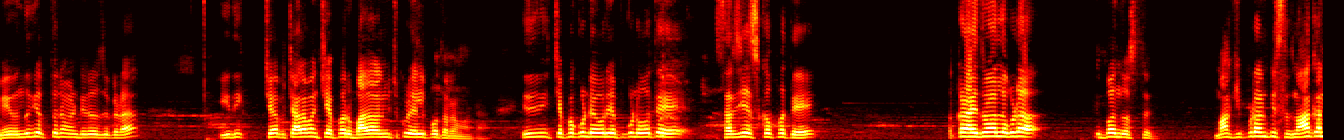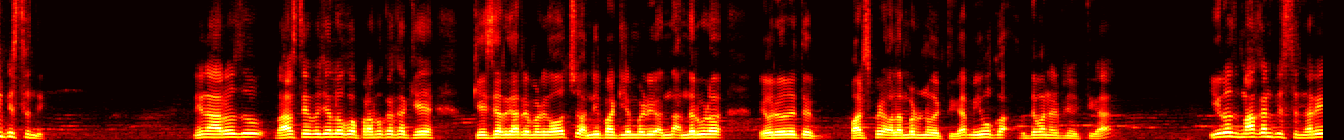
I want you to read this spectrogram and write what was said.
మేము ఎందుకు చెప్తున్నామంటే ఈరోజు ఇక్కడ ఇది చెప్ చాలామంది చెప్పారు బాధల నుంచి కూడా వెళ్ళిపోతారు అనమాట ఇది చెప్పకుండా ఎవరు చెప్పకుండా పోతే సరి చేసుకోకపోతే అక్కడ హైదరాబాద్లో కూడా ఇబ్బంది వస్తుంది. మాకు ఇప్పుడు అనిపిస్తుంది నాకు అనిపిస్తుంది. నేను ఆ రోజు రాష్ట్ర విభజనలో ఒక ప్రముఖంగా కే కేసీఆర్ గారు ఎంబడి కావచ్చు అన్ని పార్టీలు ఎంబడి అందరూ కూడా ఎవరెవరైతే పార్టిసిపేట్ వాళ్ళు ఎంబడి ఉన్న వ్యక్తిగా మేము ఒక ఉద్యమాన్ని నడిపిన వ్యక్తిగా ఈరోజు మాకు అనిపిస్తుంది అరే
